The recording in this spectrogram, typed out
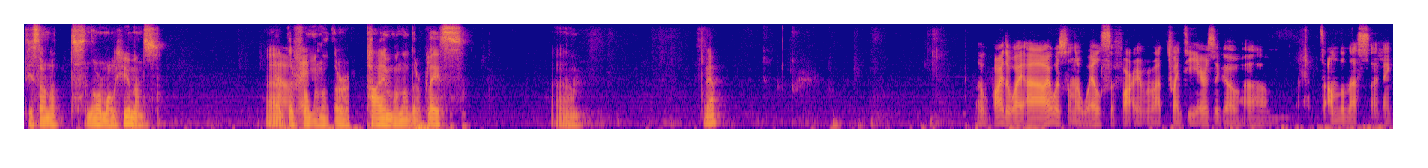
these are not normal humans. Uh, Yeah, they're from another time, another place. Um, yeah. Oh, by the way, uh, I was on a whale safari about 20 years ago um, at Andenes, I think.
